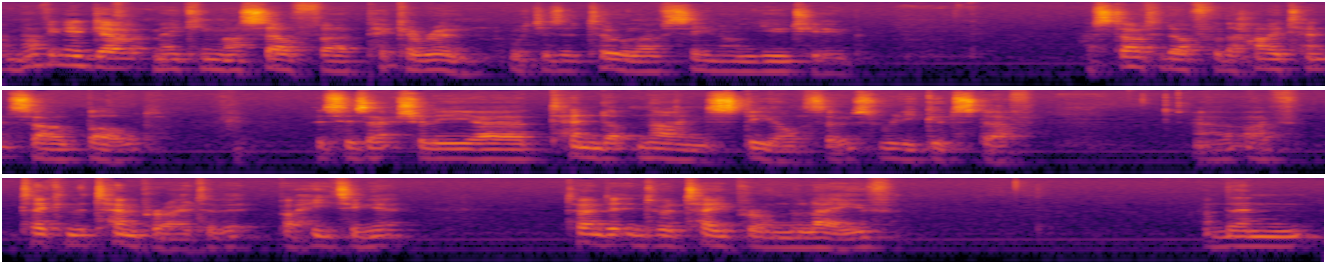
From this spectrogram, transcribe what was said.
I'm having a go at making myself a pickaroon, which is a tool I've seen on YouTube. I started off with a high tensile bolt. This is actually a 10.9 steel, so it's really good stuff. Uh, I've taken the temper out of it by heating it, turned it into a taper on the lathe, and then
